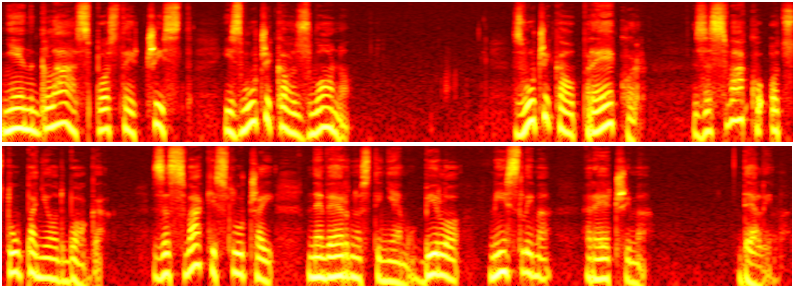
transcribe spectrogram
Njen glas postaje čist i zvuči kao zvono. Zvuči kao prekor za svako odstupanje od Boga, za svaki slučaj nevernosti njemu, bilo mislima, rečima, delima.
